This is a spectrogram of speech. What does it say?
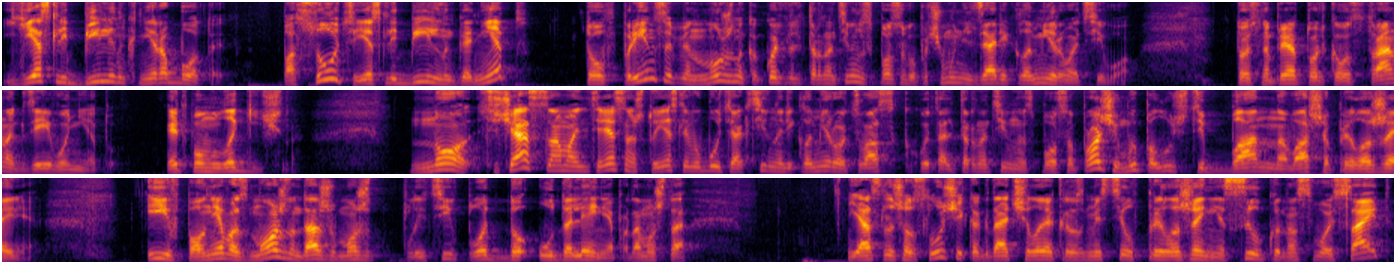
если биллинг не работает. По сути, если биллинга нет, то, в принципе, нужно какой-то альтернативный способ, почему нельзя рекламировать его. То есть, например, только вот страны, где его нету. Это, по-моему, логично. Но сейчас самое интересное, что если вы будете активно рекламировать у вас какой-то альтернативный способ прочим, вы получите бан на ваше приложение. И вполне возможно даже может идти вплоть до удаления, потому что я слышал случай, когда человек разместил в приложении ссылку на свой сайт,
